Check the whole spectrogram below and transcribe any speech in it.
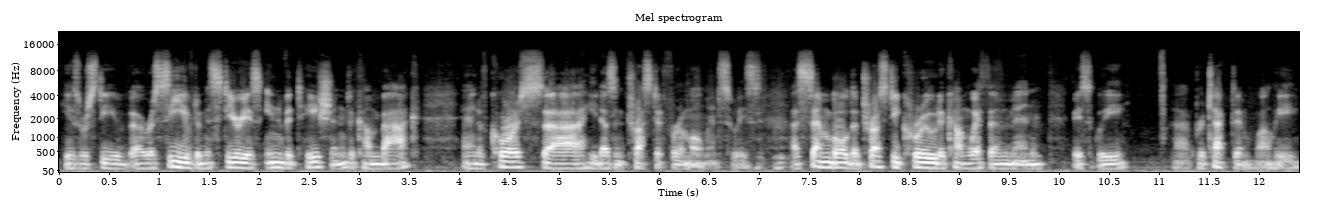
He's received, uh, received a mysterious invitation to come back. And of course, uh, he doesn't trust it for a moment. So he's assembled a trusty crew to come with him and basically uh, protect him while he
